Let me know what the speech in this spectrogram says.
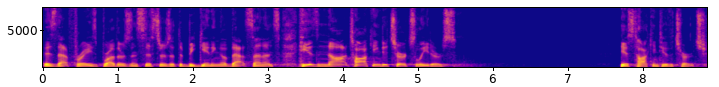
is that phrase, brothers and sisters, at the beginning of that sentence. He is not talking to church leaders, he is talking to the church.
